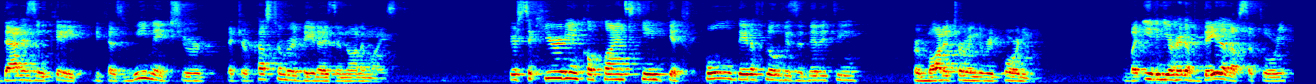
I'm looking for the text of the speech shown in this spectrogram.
that is okay because we make sure that your customer data is anonymized. Your security and compliance team get full data flow visibility for monitoring and reporting. But even your head of data loves Satori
